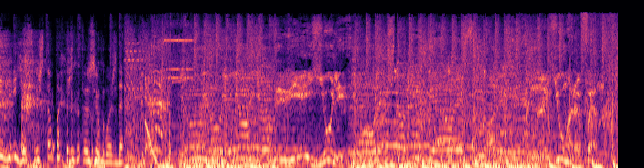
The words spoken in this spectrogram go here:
И если что, попить тоже можно. Две Юли. На Юмор ФМ.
